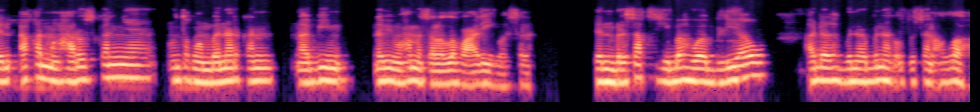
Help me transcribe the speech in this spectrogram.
dan akan mengharuskannya untuk membenarkan Nabi Nabi Muhammad Shallallahu Alaihi Wasallam dan bersaksi bahwa beliau adalah benar-benar utusan Allah.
